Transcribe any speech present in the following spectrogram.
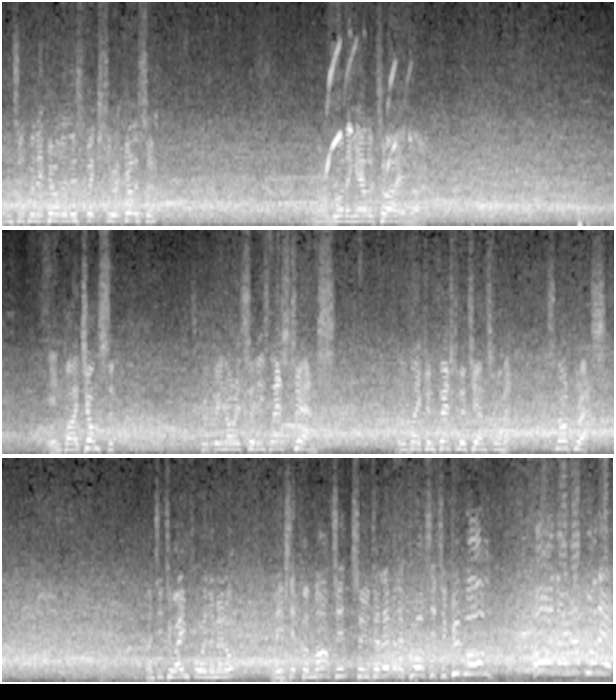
90th minute goal in this fixture at Goodison. Oh, running out of time though. In by Johnson. This could be Norwich City's last chance. If they can fashion a chance from it. Snodgrass. Plenty to aim for in the middle. Leaves it for Martin to deliver the cross. It's a good one. Oh, they have won it!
